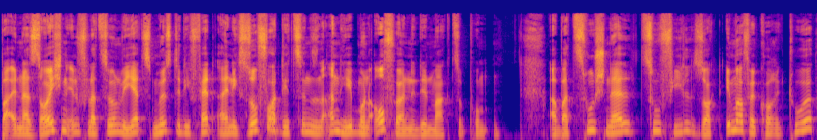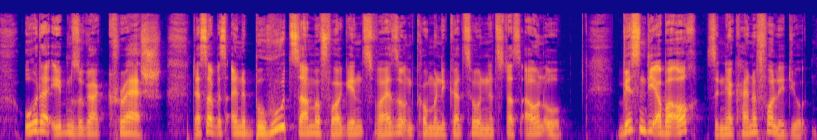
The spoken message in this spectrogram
Bei einer solchen Inflation wie jetzt müsste die Fed eigentlich sofort die Zinsen anheben und aufhören, in den Markt zu pumpen. Aber zu schnell, zu viel sorgt immer für Korrektur oder eben sogar Crash. Deshalb ist eine behutsame Vorgehensweise und Kommunikation jetzt das A und O. Wissen die aber auch, sind ja keine Vollidioten.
